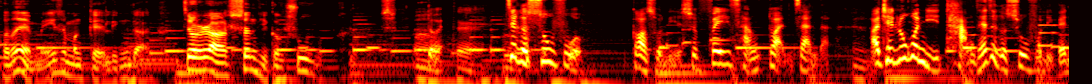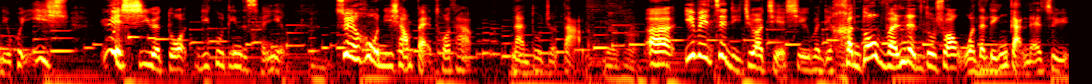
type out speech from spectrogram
可能也没什么给灵感，就是让身体更舒服。嗯对，对，这个舒服，告诉你是非常短暂的，而且如果你躺在这个舒服里边，你会一吸越吸越多尼古丁的成瘾，最后你想摆脱它，难度就大了。没错，呃，因为这里就要解析一个问题，很多文人都说我的灵感来自于，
